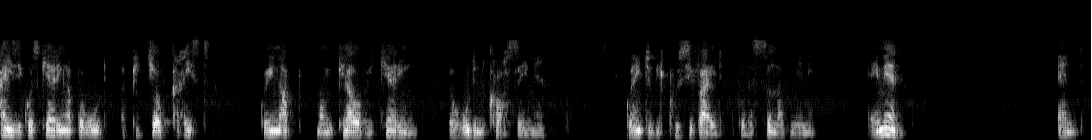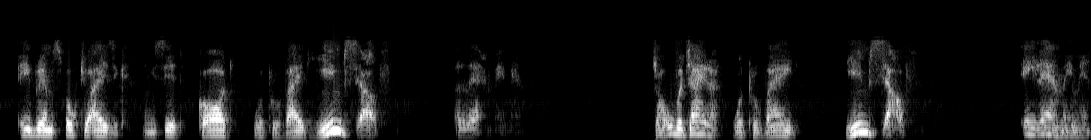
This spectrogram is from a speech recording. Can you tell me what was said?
Isaac was carrying up the wood, a picture of Christ going up Mount Calvary carrying the wooden cross. Amen. Going to be crucified for the sin of many. Amen. And Abraham spoke to Isaac and he said, God will provide himself a lamb. Amen. Jehovah Jireh will provide himself a lamb. Amen.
